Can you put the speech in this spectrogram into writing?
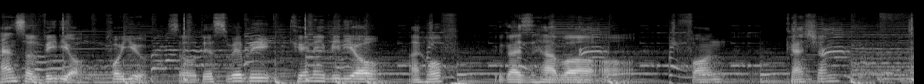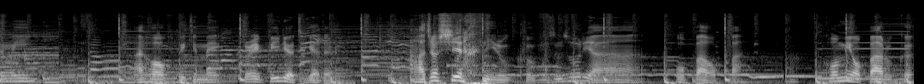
answer video for you. So this will be Q&A video. I hope you guys have a, a fun question to me. I hope we can make great video together. 아저씨라니 루크 무슨 소리야? 오빠 오빠. 어, 거미 오빠 루크.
